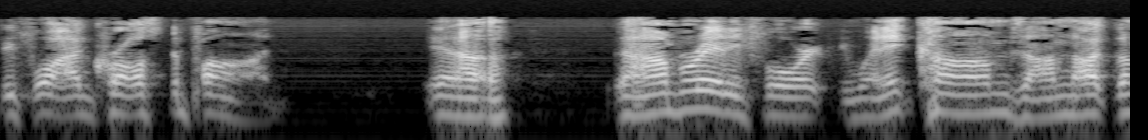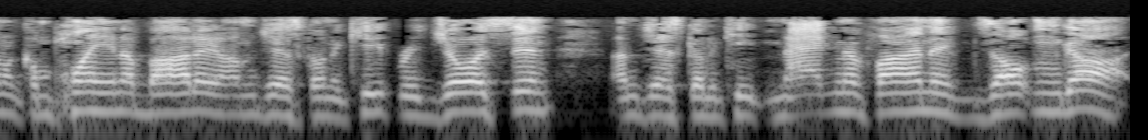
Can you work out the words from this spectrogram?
before I cross the pond. You know, I'm ready for it. When it comes, I'm not going to complain about it. I'm just going to keep rejoicing. I'm just going to keep magnifying and exalting God.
